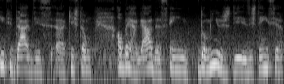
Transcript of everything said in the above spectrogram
entidades uh, que estão albergadas em domínios de existência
